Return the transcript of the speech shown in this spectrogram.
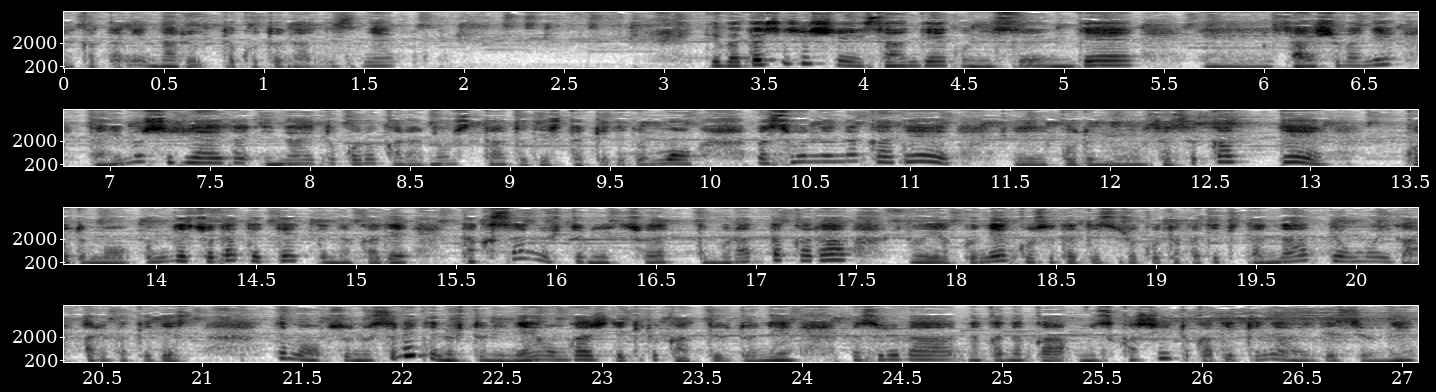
え方になるってことなんですね。で、私自身サンデーゴに住んで、えー、最初はね、誰も知り合いがいないところからのスタートでしたけれども、まあ、そんな中で、えー、子供を授かって、子供を産んで育ててって中で、たくさんの人に育ってもらったから、ようやくね、子育てすることができたなって思いがあるわけです。でも、その全ての人にね、恩返しできるかっていうとね、まあ、それはなかなか難しいとかできないですよね。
